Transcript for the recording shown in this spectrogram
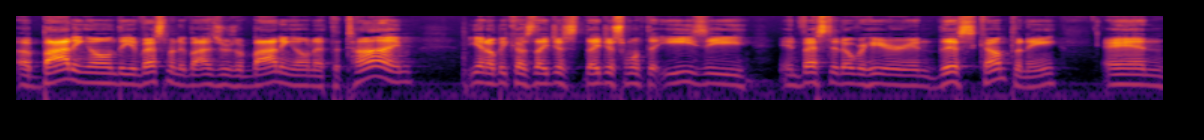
abiding on, the investment advisors are abiding on at the time, you know, because they just they just want the easy invested over here in this company and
